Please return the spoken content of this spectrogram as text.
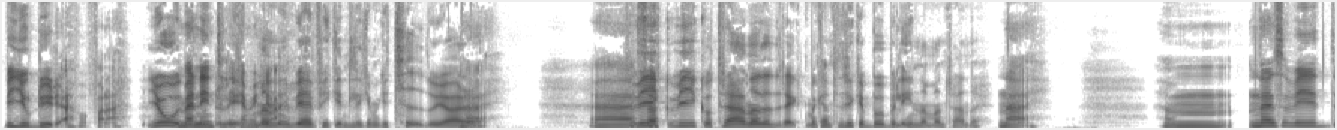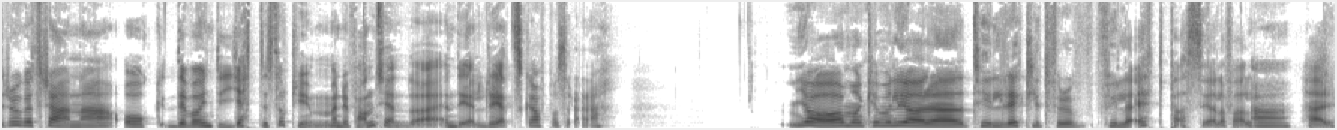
Vi gjorde ju det fortfarande. Jo, det Men inte lika vi, mycket. Men vi fick inte lika mycket tid att göra det. Eh, vi, gick, vi gick och tränade direkt. Man kan inte dricka bubbel innan man tränar. nej. Mm, nej, så vi drog och tränade och det var inte jättestort gym men det fanns ju ändå en del redskap och sådär. Ja, man kan väl göra tillräckligt för att fylla ett pass i alla fall. Ja. Här.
